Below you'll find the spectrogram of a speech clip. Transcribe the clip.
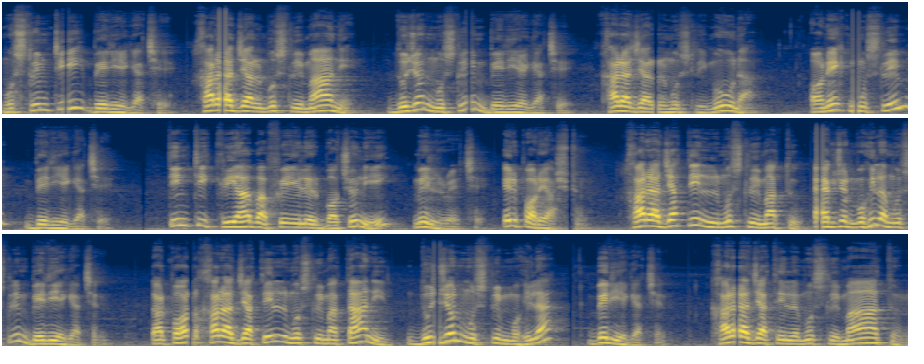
মুসলিমটি বেরিয়ে গেছে। খারাজাল মুসলিমানে, দুজন মুসলিম বেরিয়ে গেছে। খারাজাল মুসলিমুনা, অনেক মুসলিম বেরিয়ে গেছে। তিনটি ক্রিয়া বা ফেলের বচনই মিল রয়েছে। এরপরে আসুন। খারাজাতিল মুসলিমাতু, একজন মহিলা মুসলিম বেরিয়ে গেছেন। তারপর খারাজাতিল মুসলিমাতানি, দুজন মুসলিম মহিলা বেরিয়ে গেছেন। খারাজাতিল মুসলিমাতুন,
